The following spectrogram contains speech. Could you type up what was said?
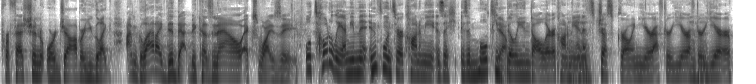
profession or job? Are you like, I'm glad I did that because now X, Y, Z? Well, totally. I mean, the influencer economy is a is a multi-billion dollar economy, and Mhm. it's just growing year after year after year.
